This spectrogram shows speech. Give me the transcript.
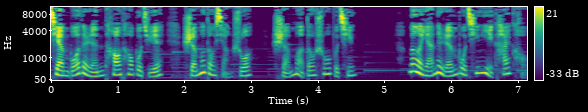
浅薄的人滔滔不绝，什么都想说，什么都说不清。讷言的人不轻易开口，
